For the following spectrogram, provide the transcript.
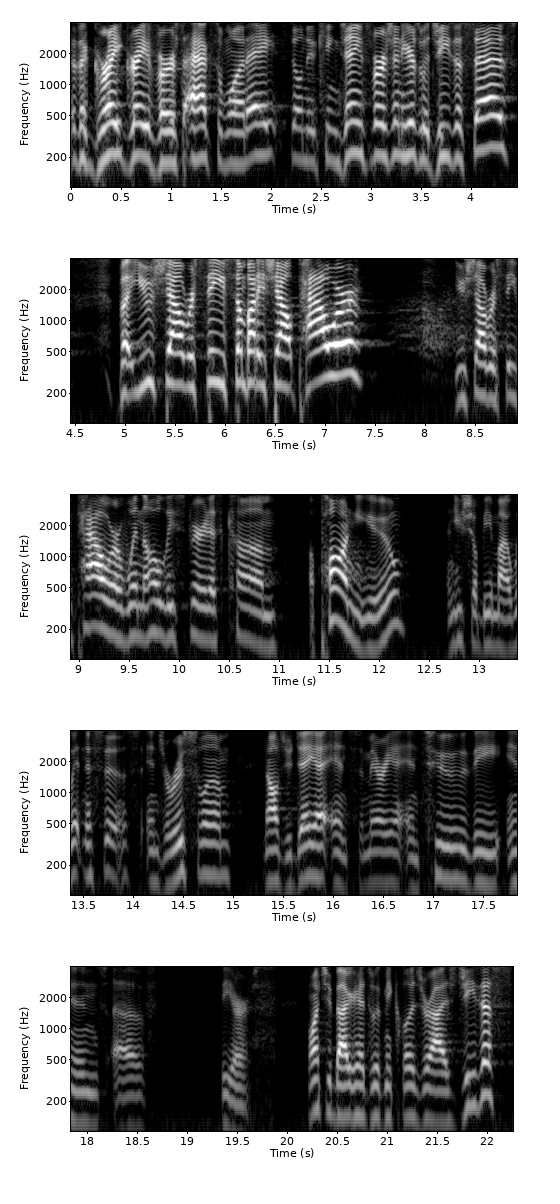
It's a great, great verse. Acts 1 8, still New King James Version. Here's what Jesus says But you shall receive, somebody shout, power. You shall receive power when the Holy Spirit has come upon you, and you shall be my witnesses in Jerusalem, in all Judea and Samaria, and to the ends of the earth. Why don't you bow your heads with me, close your eyes. Jesus,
